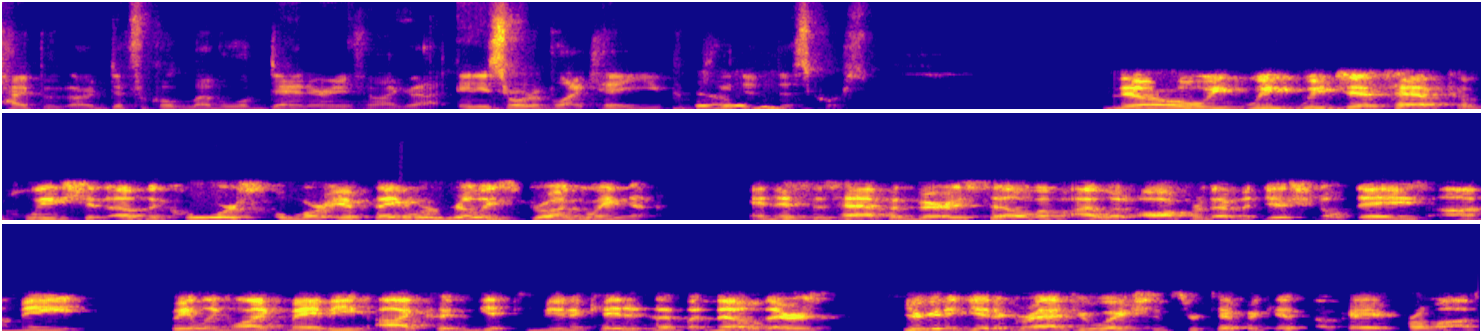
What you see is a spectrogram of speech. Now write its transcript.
type of or difficult level of dent or anything like that? Any sort of like, hey, you completed this course? No, we, we, we just have completion of the course, or if they were really struggling, and this has happened very seldom, I would offer them additional days on me, feeling like maybe I couldn't get communicated to them. But no, there's you're going to get a graduation certificate, okay, from us,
